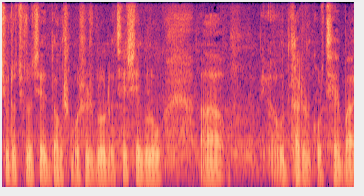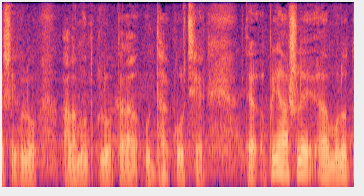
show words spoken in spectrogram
ছোট ছোট যে ধ্বংসাবশেষগুলো রয়েছে, সেগুলো উদ্ঘাটন করছে বা সেগুলো আলামতগুলো তারা উদ্ধার করছে। তা প্রিয়া, আসলে মূলত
